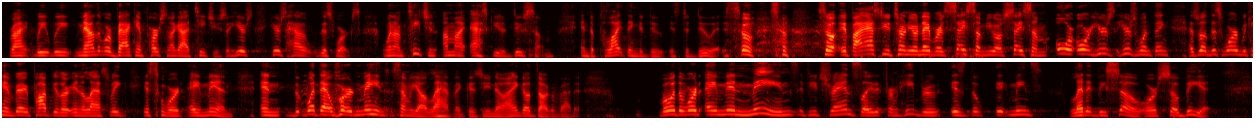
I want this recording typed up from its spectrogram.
right? We, we, now that we're back in person, I got to teach you. So here's, here's how this works. When I'm teaching, I might ask you to do something, and the polite thing to do is to do it. So, so, so if I ask you to turn to your neighbor and say something, you're going to say something. Or, or here's, here's one thing as well. This word became very popular in the last week. It's the word amen. And what that word means, some of y'all laughing because you know I ain't going to talk about it. But what the word amen means, if you translate it from Hebrew, is the it means – let it be so, or so be it.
